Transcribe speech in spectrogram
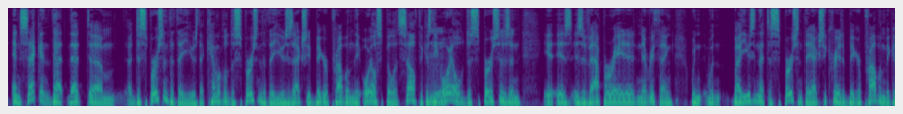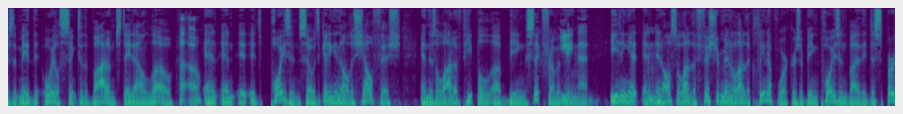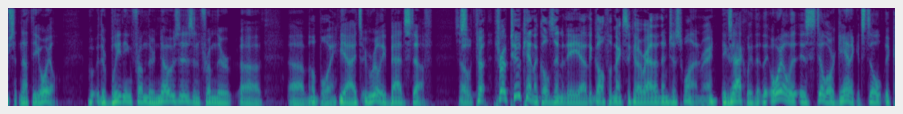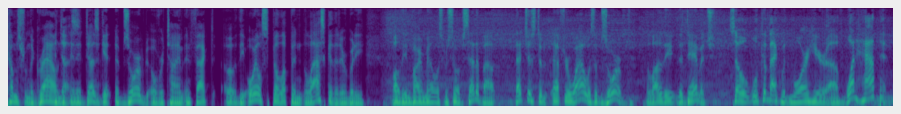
And second, that that um, dispersant that they use, that chemical dispersant that they use, is actually a bigger problem than the oil spill itself because mm. the oil disperses and is is evaporated and everything. When when by using that dispersant, they actually created a bigger problem because it made the oil sink to the bottom, stay down low, Uh-oh. and and it, it's poison, so it's getting in all the shellfish, and there's a lot of people uh, being sick from it, eating that eating it, and, mm. and also a lot of the fishermen, a lot of the cleanup workers are being poisoned by the dispersant, not the oil they're bleeding from their noses and from their. Uh, uh, oh boy! Yeah, it's really bad stuff. So throw, throw two chemicals into the uh, the Gulf of Mexico rather than just one, right? Exactly. The, the oil is still organic. It still it comes from the ground it and it does yeah. get absorbed over time. In fact, uh, the oil spill up in Alaska that everybody, all the environmentalists were so upset about, that just uh, after a while was absorbed. A lot of the the damage. So we'll come back with more here of what happened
